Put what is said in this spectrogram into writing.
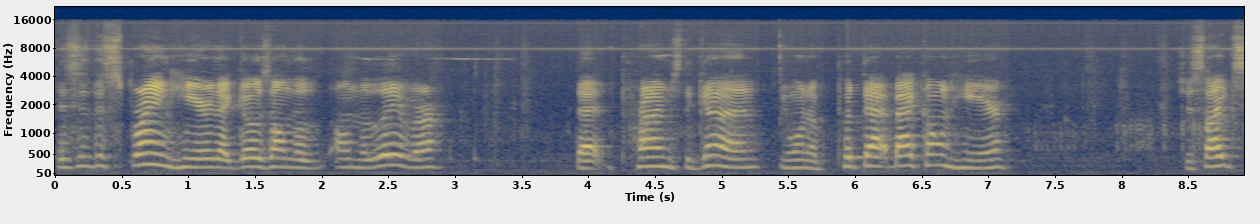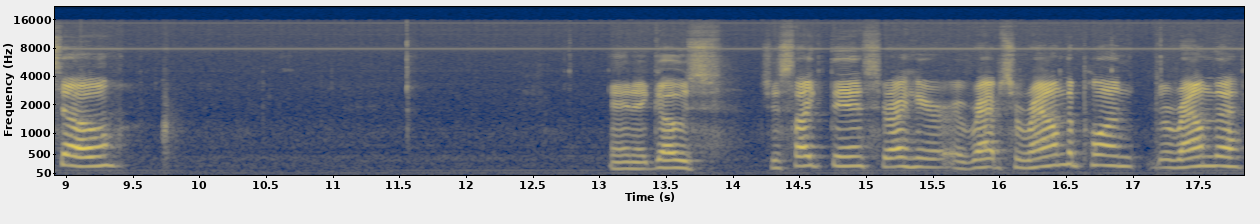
This is the spring here that goes on the on the lever that primes the gun. You want to put that back on here just like so. And it goes just like this right here. It wraps around the plunge, around the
